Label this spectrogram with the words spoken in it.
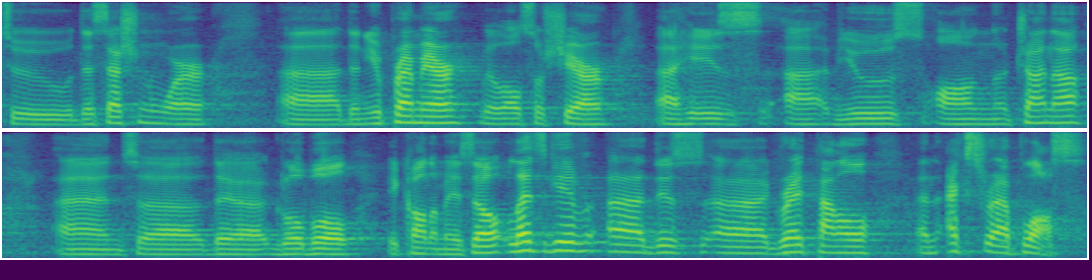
to the session where the new premier will also share his views on China and the global economy. So let's give this great panel an extra applause.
